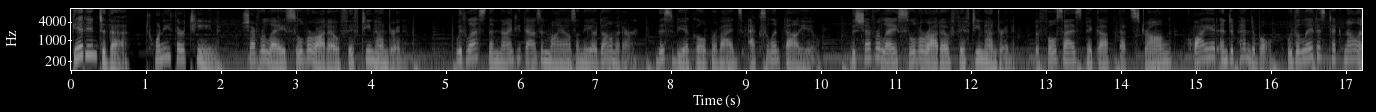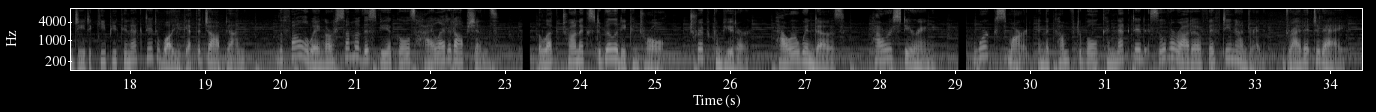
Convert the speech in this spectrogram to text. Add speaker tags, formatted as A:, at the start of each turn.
A: Get into the 2013 Chevrolet Silverado 1500. With less than 90,000 miles on the odometer, this vehicle provides excellent value. The Chevrolet Silverado 1500, the full-size pickup that's strong, quiet, and dependable with the latest technology to keep you connected while you get the job done. The following are some of this vehicle's highlighted options. Electronic stability control, trip computer, power windows, power steering. Work smart in the comfortable, connected Silverado 1500. Drive it today.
